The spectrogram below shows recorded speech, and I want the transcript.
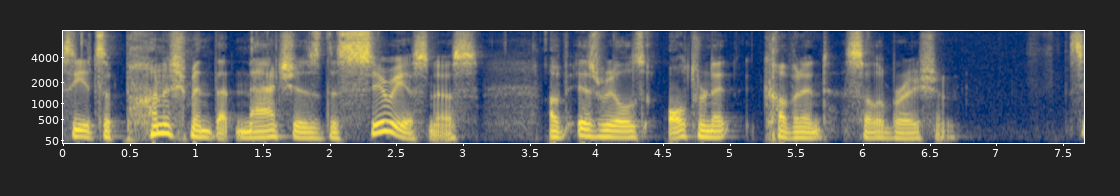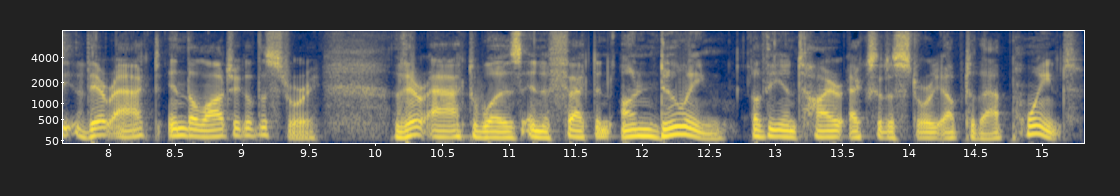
See, it's a punishment that matches the seriousness of Israel's alternate covenant celebration. See, their act, in the logic of the story, their act was, in effect, an undoing of the entire Exodus story up to that point.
